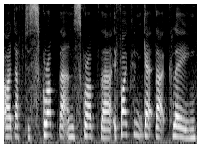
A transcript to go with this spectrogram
I'd have to scrub that and scrub that. If I couldn't get that clean,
